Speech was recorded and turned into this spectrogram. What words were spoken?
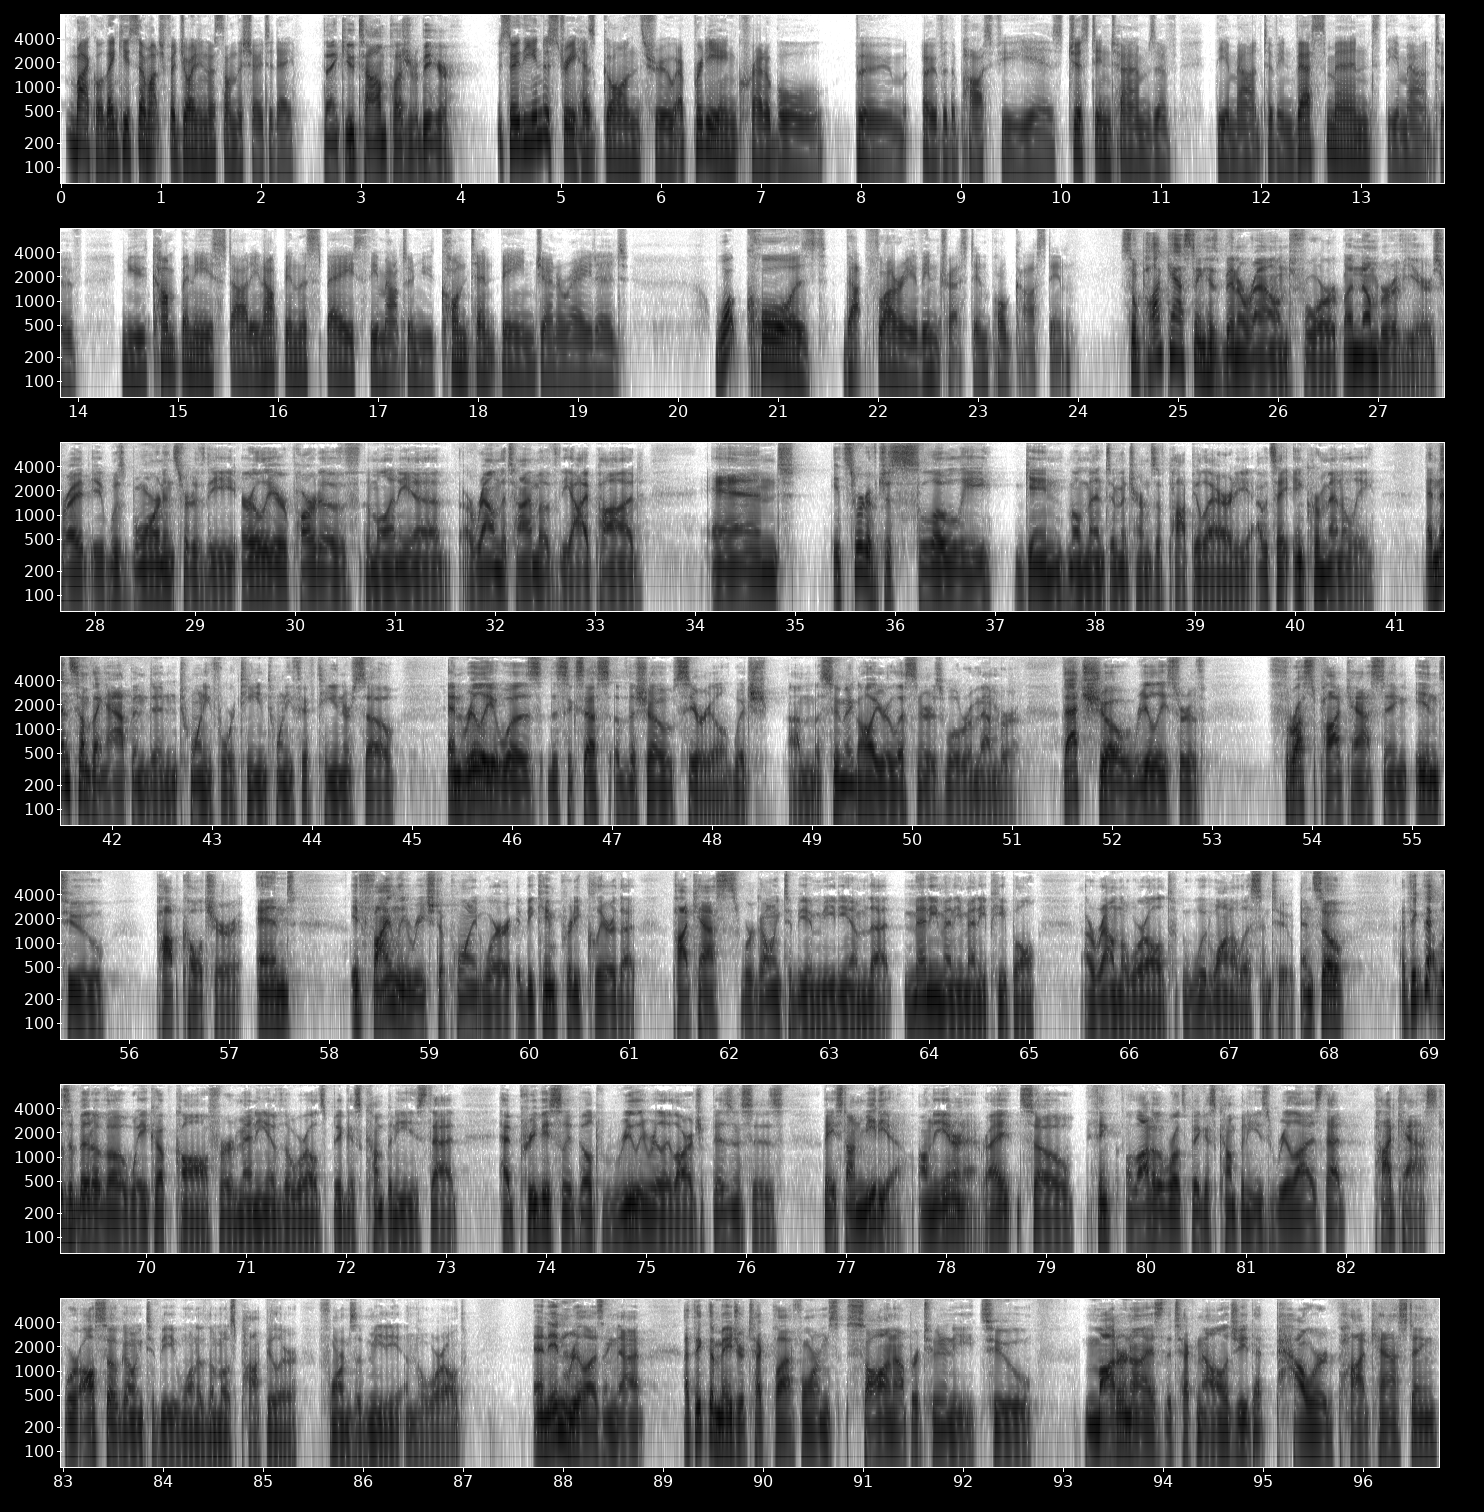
Michael, thank you so much for joining us on the show today. Thank you, Tom. Pleasure to be here. So the industry has gone through a pretty incredible boom over the past few years, just in terms of the amount of investment, the amount of new companies starting up in the space, the amount of new content being generated. What caused that flurry of interest in podcasting? So, podcasting has been around for a number of years, right? It was born in sort of the earlier part of the millennia, around the time of the iPod. And it sort of just slowly gained momentum in terms of popularity, I would say incrementally. And then something happened in 2014, 2015 or so. And really, it was the success of the show Serial, which I'm assuming all your listeners will remember. That show really sort of thrust podcasting into pop culture. And it finally reached a point where it became pretty clear that podcasts were going to be a medium that many, many, many people around the world would want to listen to. And so I think that was a bit of a wake up call for many of the world's biggest companies that had previously built really, really large businesses based on media on the internet, right? So I think a lot of the world's biggest companies realized that podcasts were also going to be one of the most popular forms of media in the world. And in realizing that, I think the major tech platforms saw an opportunity to modernize the technology that powered podcasting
